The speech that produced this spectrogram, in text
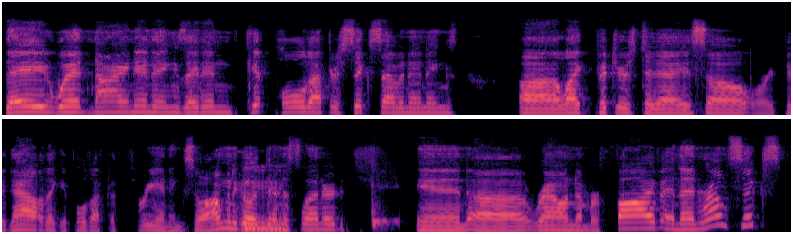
they went nine innings. They didn't get pulled after six, seven innings uh, like pitchers today. So, or now they get pulled after three innings. So I'm going to go with Mhm. Dennis Leonard in uh, round number five. And then round six,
